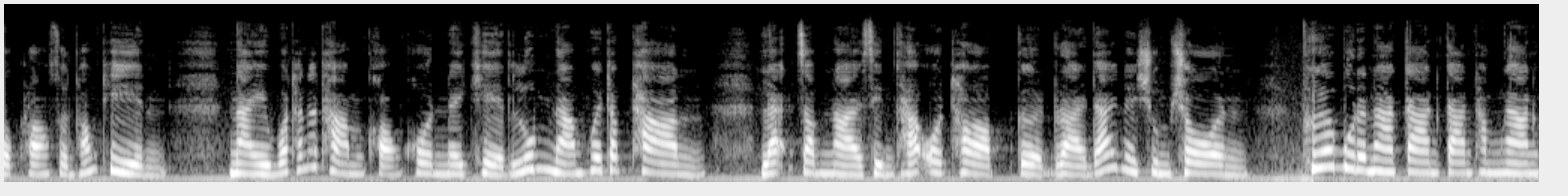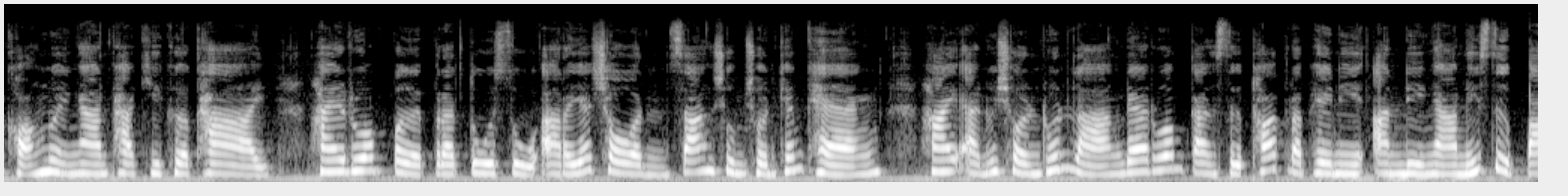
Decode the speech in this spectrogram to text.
ปกครองส่วนท้องถิ่น ในวัฒนธรรมของคนในเขตลุ่มน้ำห้วยทับทัน และจำหน่ายสินค้าโอทอปเกิดรายได้ในชุมชน เพื่อบูรณาการการทำงานของหน่วยงานภาคีเครือข่าย ให้ร่วมเปิดประตูสู่อารยชน สร้างชุมชนเข้มแข็ง ให้อนุชนรุ่นหลังได้ร่วมกันสืบทอดประเพณีอันดีงามนี้สืบไป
